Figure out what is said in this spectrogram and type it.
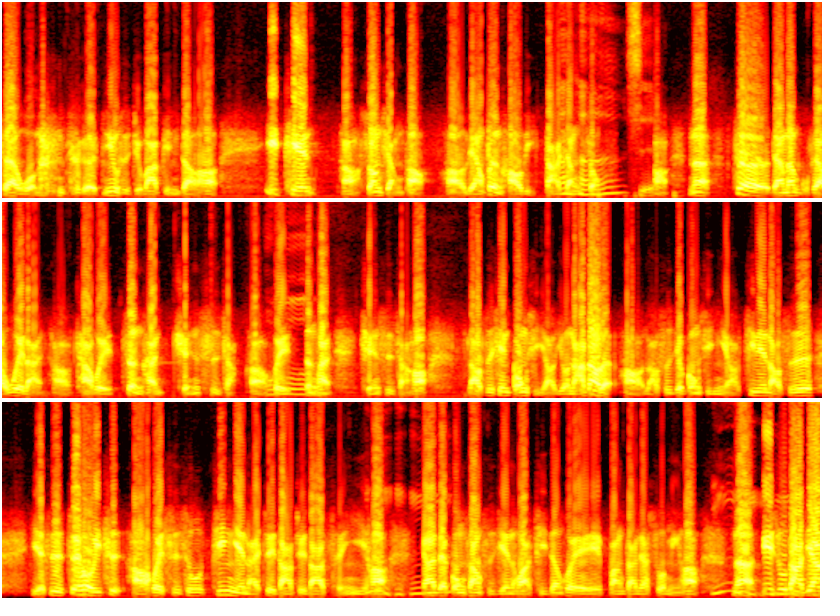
在我们这个 news 九八频道哈，一天啊双响炮好两份好礼大相送。嗯是啊，那这两档股票未来啊，它会震撼全市场啊，会震撼全市场哈。老师先恭喜啊，有拿到的，好，老师就恭喜你啊。今年老师也是最后一次，好，会试出今年来最大最大的诚意哈。刚才在工商时间的话，奇珍会帮大家说明哈。那预祝大家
